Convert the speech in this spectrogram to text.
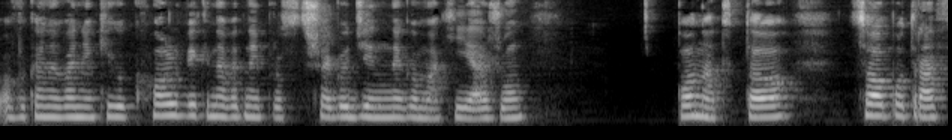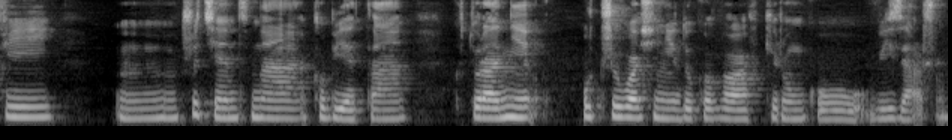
o wykonywaniu jakiegokolwiek, nawet najprostszego dziennego makijażu, ponad to, co potrafi przeciętna kobieta, która nie uczyła się, nie edukowała w kierunku wizażu.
